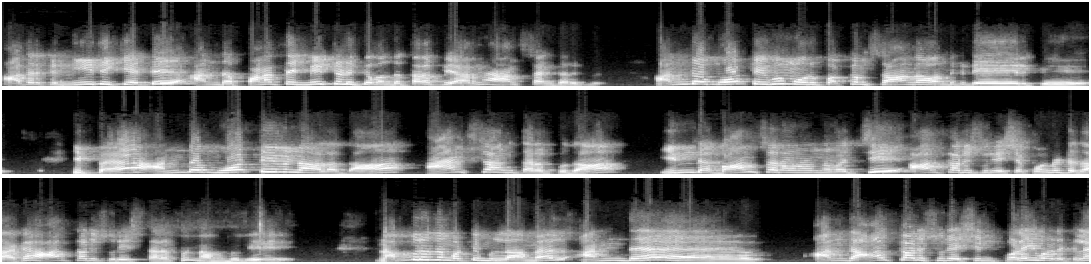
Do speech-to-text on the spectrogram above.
அதற்கு நீதி கேட்டு அந்த பணத்தை மீட்டெடுக்க வந்த தரப்பு யாருன்னு ஆம்ஸ்டாங் தரப்பு அந்த மோட்டிவும் ஒரு பக்கம் ஸ்ட்ராங்கா வந்துகிட்டே இருக்கு. இப்ப அந்த மோட்டிவ்னாலதான் ஆம்ஸ்டாங் தரப்பு தான் இந்த பாம் சரவணனை வச்சு ஆற்காடு சுரேஷை கொண்டுட்டதாக ஆற்காடு சுரேஷ் தரப்பு நம்புது. நம்புறது மட்டும் இல்லாமல் அந்த அந்த ஆற்காடு சுரேஷின் கொலை வழக்குல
